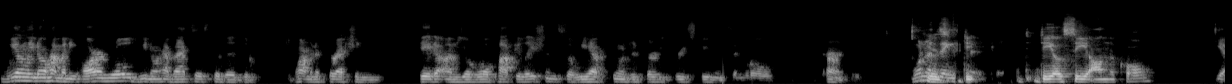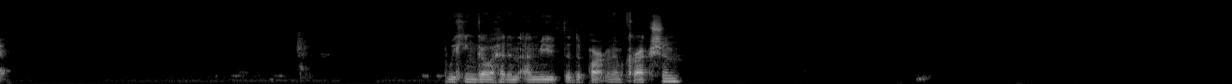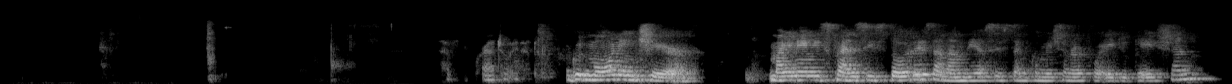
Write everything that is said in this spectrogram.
we only know how many are enrolled. We don't have access to the, the Department of Correction data on the overall population. So we have 233 students enrolled currently. One of the things D- DOC on the call? Yeah. We can go ahead and unmute the Department of Correction. Have graduated. Good morning, Chair. My name is Francis Torres, and I'm the Assistant Commissioner for Education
